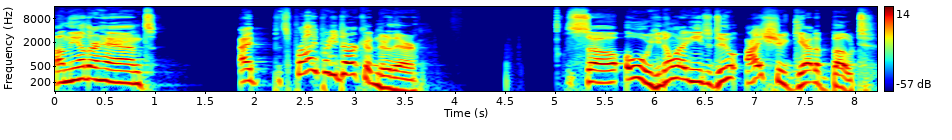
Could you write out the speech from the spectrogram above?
On the other hand, I it's probably pretty dark under there. So, oh, you know what I need to do? I should get a boat.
